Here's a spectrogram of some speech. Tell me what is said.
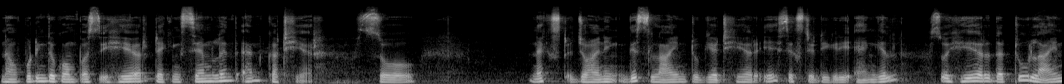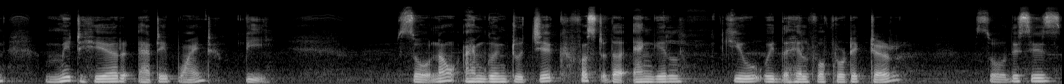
Now putting the compass here taking same length and cut here so next joining this line to get here a 60 degree angle. So here the two line meet here at a point p. So now i am going to check first the angle q with the help of protractor so this is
